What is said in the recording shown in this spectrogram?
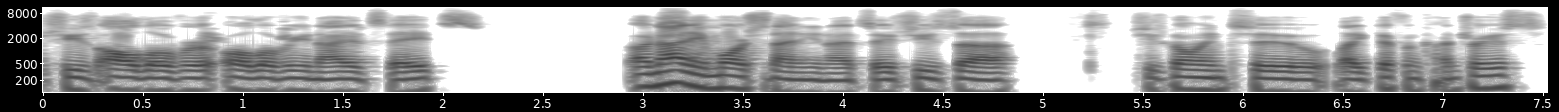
She's all over all over United States. Oh, not anymore. She's not in the United States. She's uh she's going to like different countries.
